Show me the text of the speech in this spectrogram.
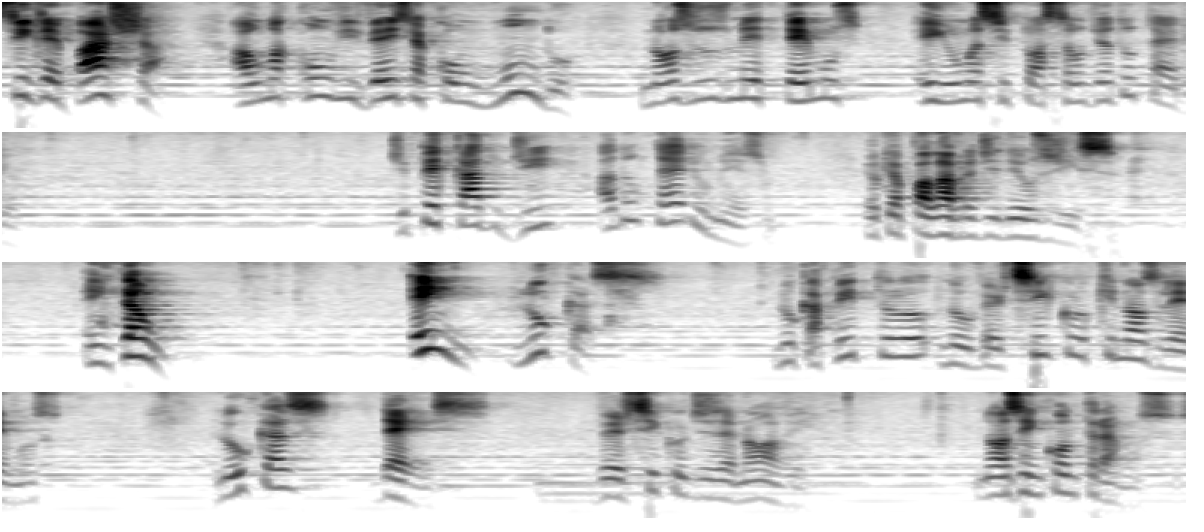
se rebaixa a uma convivência com o mundo, nós nos metemos em uma situação de adultério. De pecado de adultério mesmo. É o que a palavra de Deus diz. Então, em Lucas, no capítulo, no versículo que nós lemos, Lucas 10, versículo 19, nós encontramos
